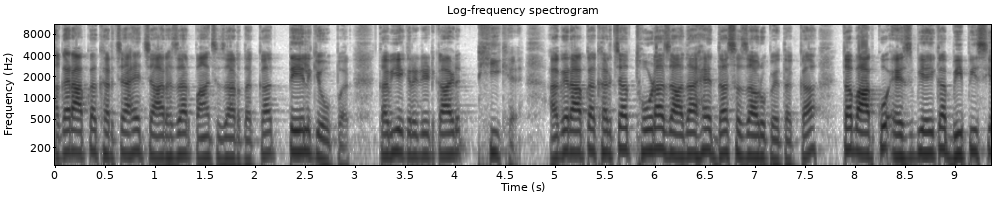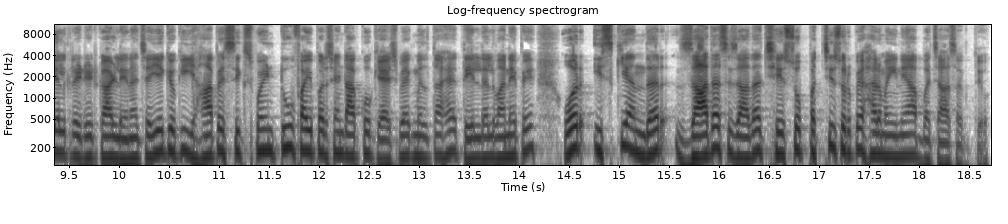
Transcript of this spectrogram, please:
अगर आपका खर्चा है चार हज़ार, पाँच हज़ार तक का तेल के ऊपर, तब ये क्रेडिट कार्ड ठीक है। अगर आपका खर्चा थोड़ा ज़्यादा है, दस हज़ार रुपये तक का, तब आपको SBI का BPCL क्रेडिट कार्ड लेना चाहिए, क्योंकि यहाँ पे 6.25 परसेंट आपको कैशबैक मिलता है तेल डलवाने पे, और इसके अंदर ज़्यादा से ज़्यादा छः सौ हर महीने आप बचा सकते हो।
